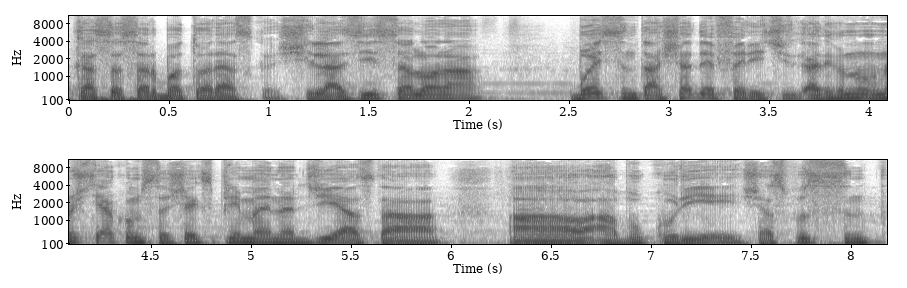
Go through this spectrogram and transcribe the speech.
ca să sărbătorească. Și le-a zis lor Băi, sunt așa de fericit Adică nu, nu știa cum să-și exprime energia asta a, a bucuriei Și a spus sunt,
